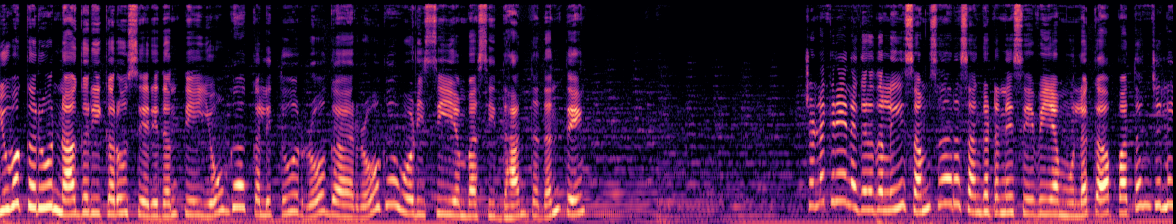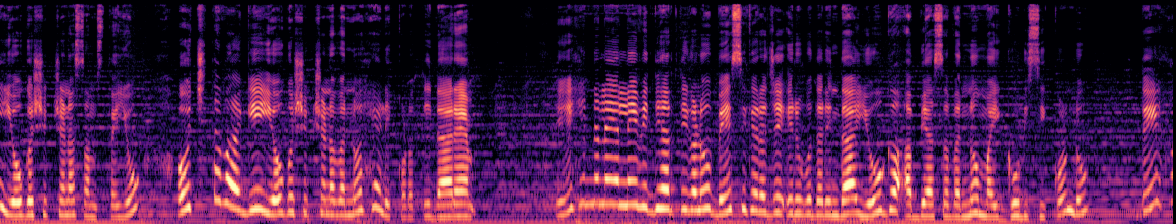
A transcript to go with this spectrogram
ಯುವಕರು, ನಾಗರಿಕರು ಸೇರಿದಂತೆ ಯೋಗ ಕಲಿತು ರೋಗ ರೋಗ ಓಡಿಸಿ ಎಂಬ ಸಿದ್ಧಾಂತದಂತೆ ಚಳ್ಳಕೆರೆ ನಗರದಲ್ಲಿ ಸಂಸಾರ ಸಂಘಟನೆ ಸೇವೆಯ ಮೂಲಕ ಪತಂಜಲಿ ಯೋಗ ಶಿಕ್ಷಣ ಸಂಸ್ಥೆಯು ಉಚಿತವಾಗಿ ಯೋಗ ಶಿಕ್ಷಣವನ್ನು ಹೇಳಿಕೊಡುತ್ತಿದ್ದಾರೆ. ಈ ಹಿನ್ನೆಲೆಯಲ್ಲಿ ವಿದ್ಯಾರ್ಥಿಗಳು ಬೇಸಿಗೆ ರಜೆ ಇರುವುದರಿಂದ ಯೋಗ ಅಭ್ಯಾಸವನ್ನು ಮೈಗೂಡಿಸಿಕೊಂಡು ದೇಹ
